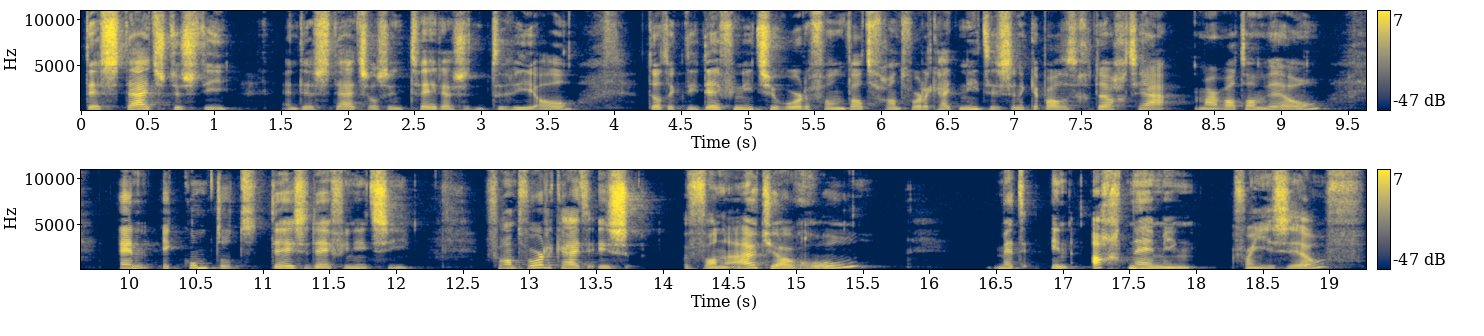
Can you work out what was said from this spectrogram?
destijds dus die, en destijds als in 2003 al, dat ik die definitie hoorde van wat verantwoordelijkheid niet is. En ik heb altijd gedacht, ja, maar wat dan wel? En ik kom tot deze definitie. Verantwoordelijkheid is vanuit jouw rol, met inachtneming van jezelf,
